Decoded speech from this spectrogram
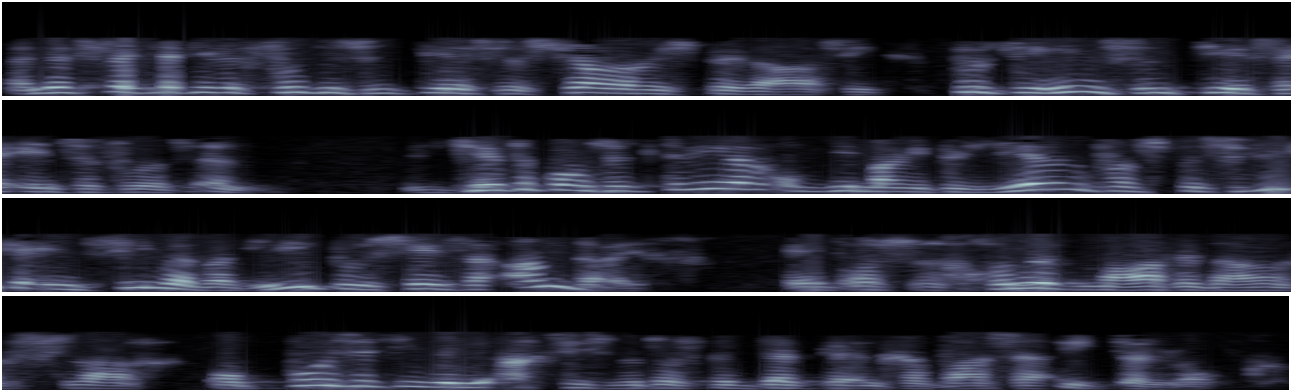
En dit sluit natuurlik fotosintese, selrespirasie, proteïensintese ensovoorts in. Deur te konsentreer op die manipulering van spesifieke ensieme wat hierdie prosesse aandryf, het ons groot mate daarin geslaag om positiewe reaksies met ons produkte in gewasse uit te lok.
